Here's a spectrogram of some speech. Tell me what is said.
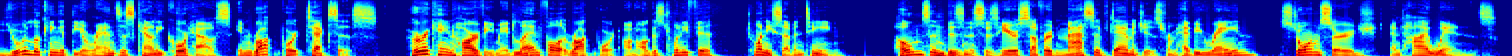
You're looking at the Aransas County Courthouse in Rockport, Texas. Hurricane Harvey made landfall at Rockport on August 25, 2017. Homes and businesses here suffered massive damages from heavy rain, storm surge, and high winds.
